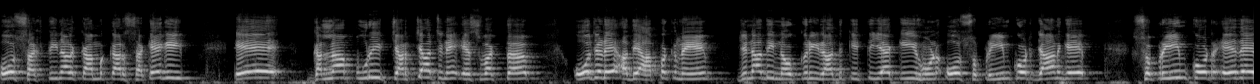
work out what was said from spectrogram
ਉਹ ਸਖਤੀ ਨਾਲ ਕੰਮ ਕਰ ਸਕੇਗੀ? ਇਹ ਗੱਲਾਂ ਪੂਰੀ ਚਰਚਾ 'ਚ ਨੇ ਇਸ ਵਕਤ। ਉਹ ਜਿਹੜੇ ਅਧਿਆਪਕ ਨੇ, ਜਿਨ੍ਹਾਂ ਦੀ ਨੌਕਰੀ ਰੱਦ ਕੀਤੀ ਹੈ, ਕੀ ਹੁਣ ਉਹ ਸੁਪਰੀਮ ਕੋਰਟ ਜਾਣਗੇ? ਸੁਪਰੀਮ ਕੋਰਟ ਇਹਦੇ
